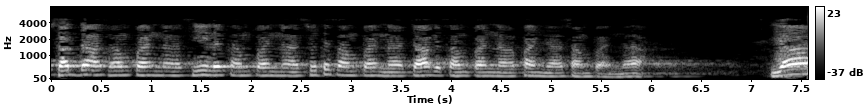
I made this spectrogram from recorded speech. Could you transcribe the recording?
ශ්‍රද්ධා සම්පන්නා සීල සම්පන්නා සුත සම්පන්නා ත්‍යාග සම්පන්නා පඤ්ඤා සම්පන්නා. යා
